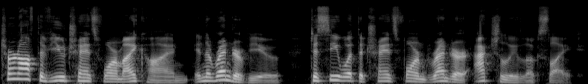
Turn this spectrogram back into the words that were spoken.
turn off the View Transform icon in the render view to see what the transformed render actually looks like.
